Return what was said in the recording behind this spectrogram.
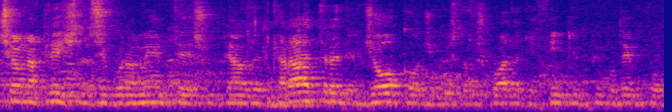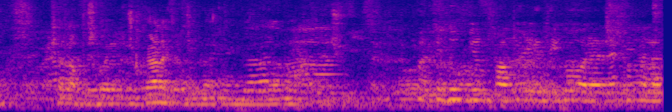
c'è una crescita sicuramente sul piano del carattere, del gioco, oggi questa è una squadra che finito il primo tempo c'è la possibilità di giocare, che ha giocato un buon Qualche dubbio un po' per il rigore, lei come l'ha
